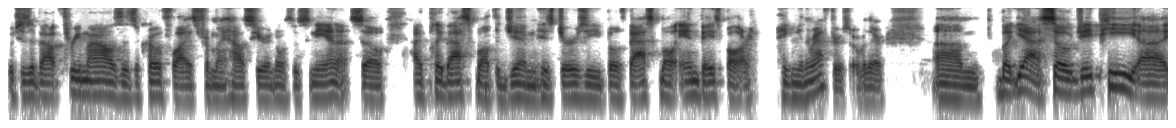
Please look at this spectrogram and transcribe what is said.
which is about three miles as a crow flies from my house here in Northwest Indiana. So I play basketball at the gym. His jersey, both basketball and baseball, are hanging in the rafters over there. Um, but yeah, so JP uh,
